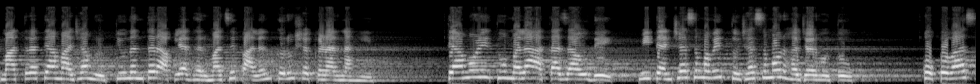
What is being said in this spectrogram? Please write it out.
मात्र त्या माझ्या मृत्यूनंतर आपल्या धर्माचे पालन करू शकणार नाही त्यामुळे तू मला आता जाऊ दे. मी त्यांच्या समवेत तुझ्यासमोर हजर होतो. उपवास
